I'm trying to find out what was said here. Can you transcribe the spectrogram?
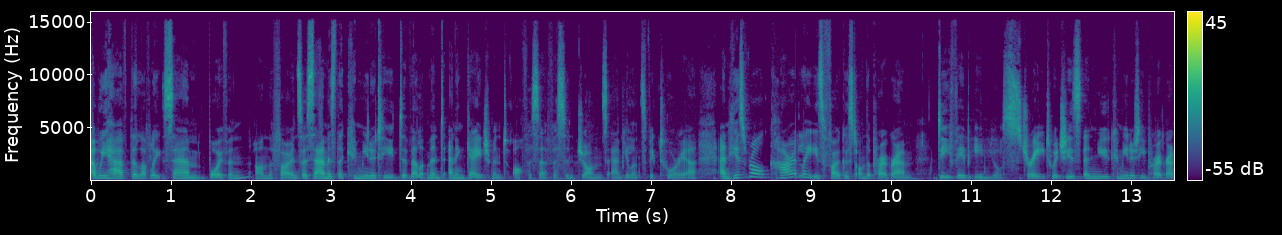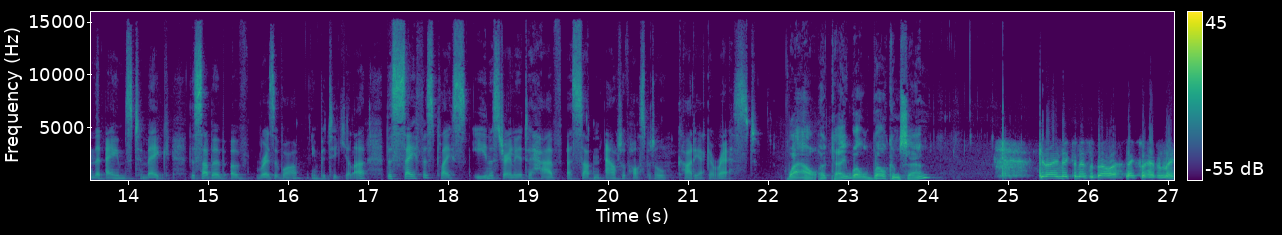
uh, we have the lovely Sam Boyven on the phone. So Sam is the Community Development and Engagement Officer for St John's Ambulance Victoria, and his role currently is focused on the program Defib in Your Street, which is a new community program that aims to make the suburb of Reservoir, in particular, the safest place in Australia to have a sudden out of hospital cardiac arrest. Wow, okay, well, welcome, Sam. G'day, Nick and Isabella. Thanks for having me.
